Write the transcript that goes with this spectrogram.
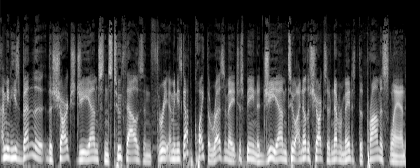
I mean, he's been the, the Sharks GM since 2003. I mean, he's got quite the resume just being a GM, too. I know the Sharks have never made it to the promised land.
